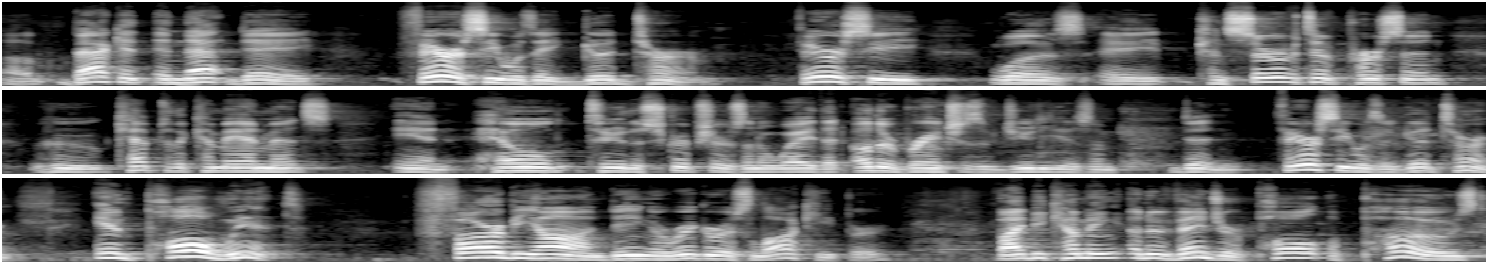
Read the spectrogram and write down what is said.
uh, back in that day, Pharisee was a good term. Pharisee was a conservative person who kept the commandments and held to the scriptures in a way that other branches of Judaism didn't. Pharisee was a good term. And Paul went far beyond being a rigorous lawkeeper by becoming an avenger. Paul opposed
